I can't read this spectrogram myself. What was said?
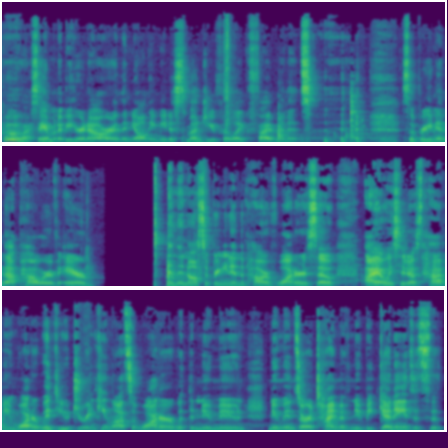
Whew, I say I'm going to be here an hour and then y'all need me to smudge you for like five minutes. so bringing in that power of air and then also bringing in the power of water. So I always suggest having water with you, drinking lots of water with the new moon. New moons are a time of new beginnings. It's the,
